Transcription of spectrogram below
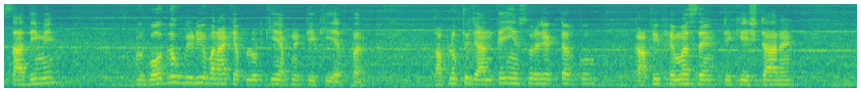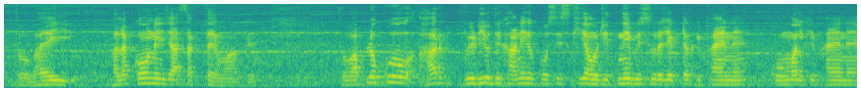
शादी में, और बहुत लोग वीडियो बना के अपलोड किए अपने टिकी ऐप पर। तो आप लोग तो जानते ही हैं, सूरज एक्टर को काफ़ी फ़ेमस हैं, टिकी स्टार हैं। तो भाई, भला कौन नहीं जा सकता है वहाँ पे? तो आप लोग को हर वीडियो दिखाने की कोशिश किया हूँ, जितने भी सूरज एक्टर की फ़ैन हैं, कोमल की फ़ैन है,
